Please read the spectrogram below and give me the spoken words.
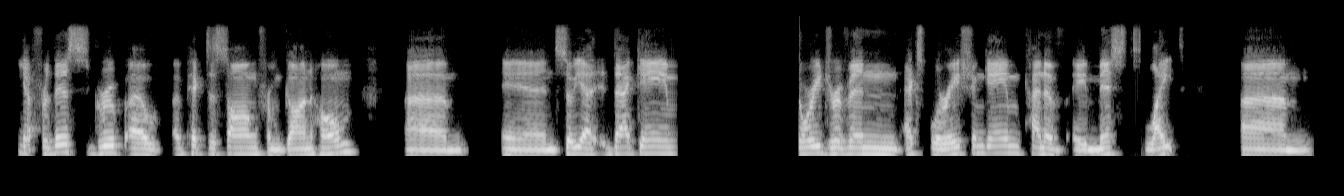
yeah, for this group, I, I picked a song from Gone Home. Um, and so, yeah, that game, story driven exploration game, kind of a Myst light, um,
